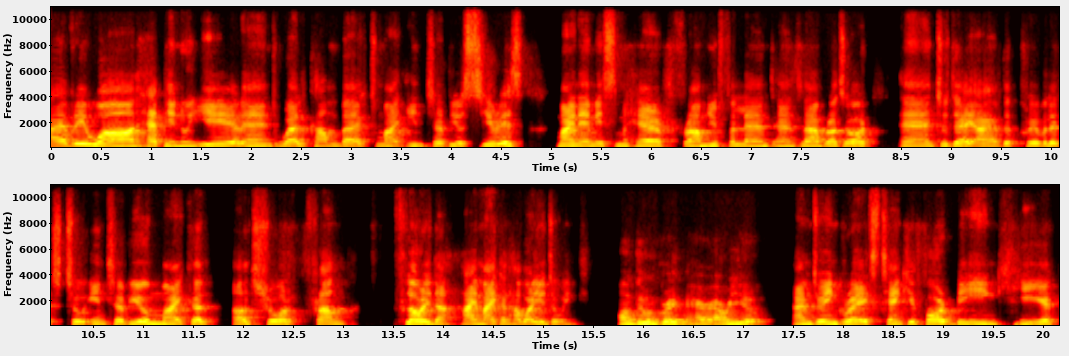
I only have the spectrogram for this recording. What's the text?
Hi, everyone. Happy New Year and welcome back to my interview series. My name is Meher from Newfoundland and Labrador. And today I have the privilege to interview Michael Altshul from Florida. Hi, Michael. How are you doing? I'm doing great, Meher. How are you? I'm doing great. Thank you for being here.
